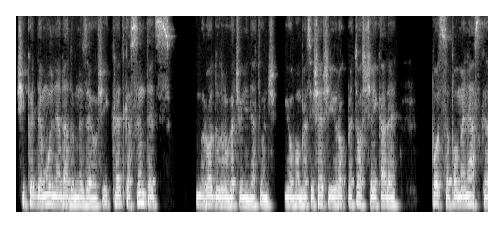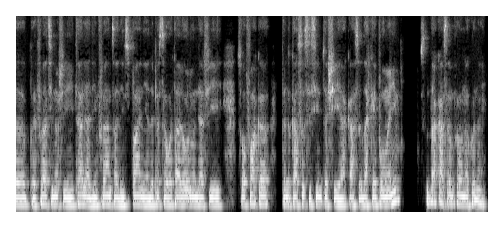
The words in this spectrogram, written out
și cât de mult ne-a dat Dumnezeu și cred că sunteți rodul rugăciunii de atunci. Eu vă îmbrățișez și rog pe toți cei care pot să pomenească pe frații noștri din Italia, din Franța, din Spania, de peste hotare, oriunde ar fi, să o facă pentru ca să se simtă și ei acasă. Dacă îi pomenim, sunt acasă împreună cu noi.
